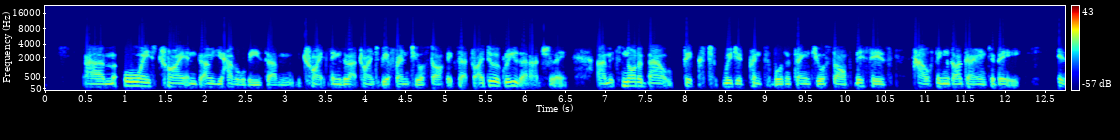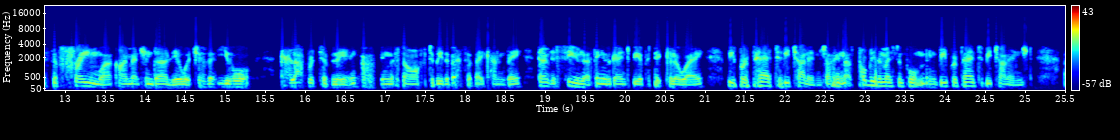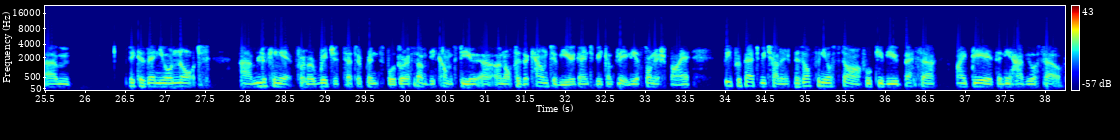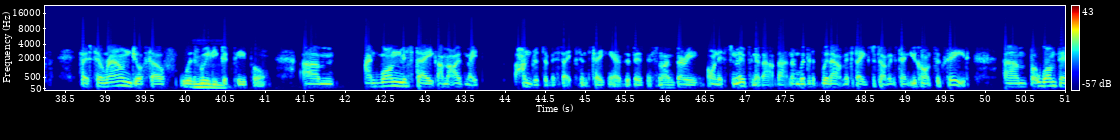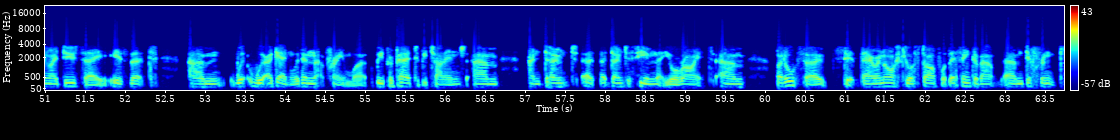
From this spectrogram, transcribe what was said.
um, always try and I mean, you have all these um, trite things about trying to be a friend to your staff, etc. I do agree with that actually. Um, it's not about fixed, rigid principles and saying to your staff, "This is how things are going to be." It's the framework I mentioned earlier, which is that you're collaboratively encouraging the staff to be the best that they can be. Don't assume that things are going to be a particular way. Be prepared to be challenged. I think that's probably the most important thing. Be prepared to be challenged um, because then you're not um, looking at it from a rigid set of principles, or if somebody comes to you uh, and offers a counter view, you're going to be completely astonished by it. Be prepared to be challenged because often your staff will give you better ideas than you have yourself. So surround yourself with mm. really good people. Um, and one mistake, I mean, I've made hundreds of mistakes since taking over the business, and I'm very honest and open about that. And with, without mistakes, to some extent, you can't succeed. Um, but one thing I do say is that, um, we, we, again, within that framework, be prepared to be challenged, um, and don't uh, don't assume that you're right. Um, but also sit there and ask your staff what they think about um, different.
